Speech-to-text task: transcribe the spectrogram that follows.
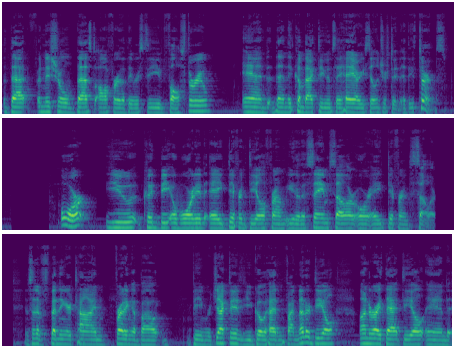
that initial best offer that they received falls through, and then they come back to you and say, hey, are you still interested at these terms? Or you could be awarded a different deal from either the same seller or a different seller. Instead of spending your time fretting about being rejected, you go ahead and find another deal, underwrite that deal, and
